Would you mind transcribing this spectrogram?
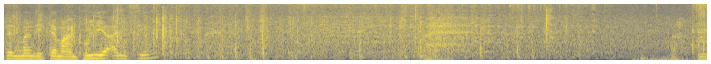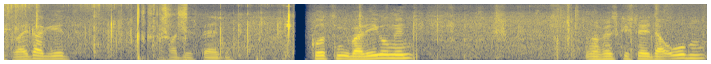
Wenn man sich da mal einen Pulli anzieht. Wie es weitergeht, erfahrt ihr später. Kurzen Überlegungen. Haben festgestellt, da oben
